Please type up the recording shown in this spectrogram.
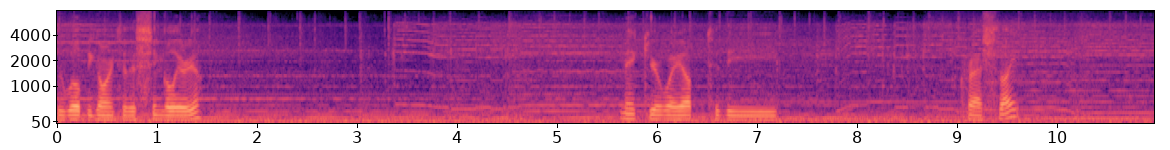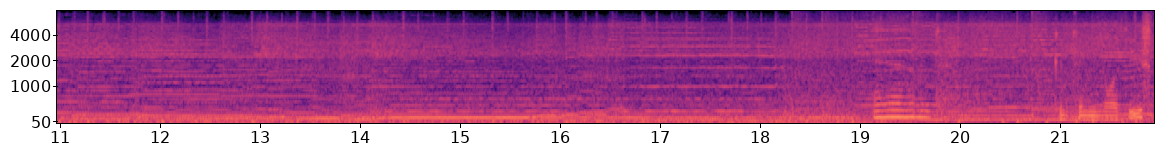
We will be going to this single area. Make your way up to the crash site. And continue northeast.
